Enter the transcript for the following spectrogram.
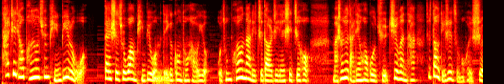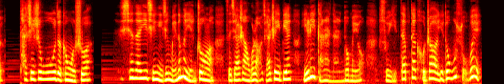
他这条朋友圈屏蔽了我，但是却忘屏蔽我们的一个共同好友。我从朋友那里知道了这件事之后，马上就打电话过去质问他这到底是怎么回事。他支支吾吾的跟我说。现在疫情已经没那么严重了，再加上我老家这一边一例感染的人都没有，所以戴不戴口罩也都无所谓。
